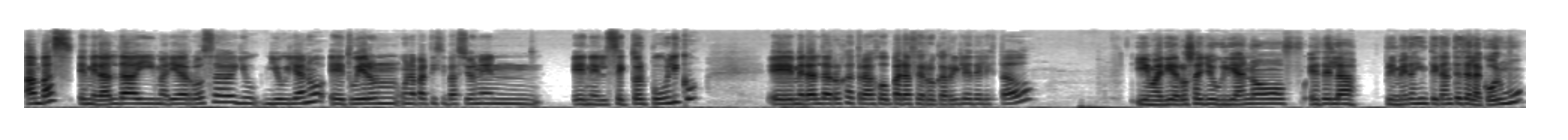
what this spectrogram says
ambas, Esmeralda y María Rosa Yugliano, eh, tuvieron una participación en, en el sector público. Eh, Esmeralda Roja trabajó para Ferrocarriles del Estado. Y María Rosa Yugliano es de las primeras integrantes de la Cormu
